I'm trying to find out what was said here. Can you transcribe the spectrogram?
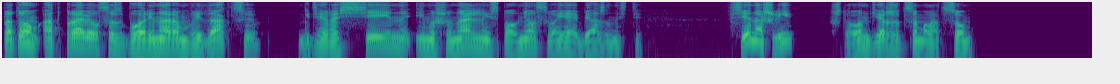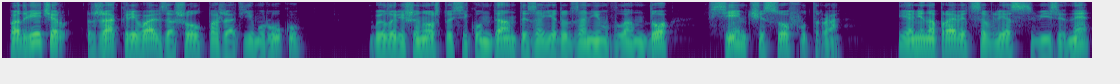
Потом отправился с Буаринаром в редакцию, где рассеянно и машинально исполнял свои обязанности. Все нашли, что он держится молодцом. Под вечер Жак Риваль зашел пожать ему руку. Было решено, что секунданты заедут за ним в Ландо в семь часов утра, и они направятся в лес Визене,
